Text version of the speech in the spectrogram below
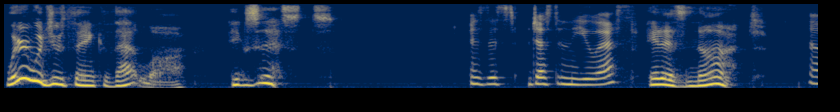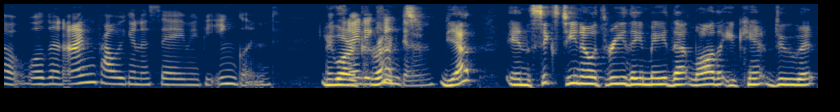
Where would you think that law exists? Is this just in the U.S.? It is not. Oh, well, then I'm probably going to say maybe England. You are United correct. Kingdom. Yep. In 1603, they made that law that you can't do it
